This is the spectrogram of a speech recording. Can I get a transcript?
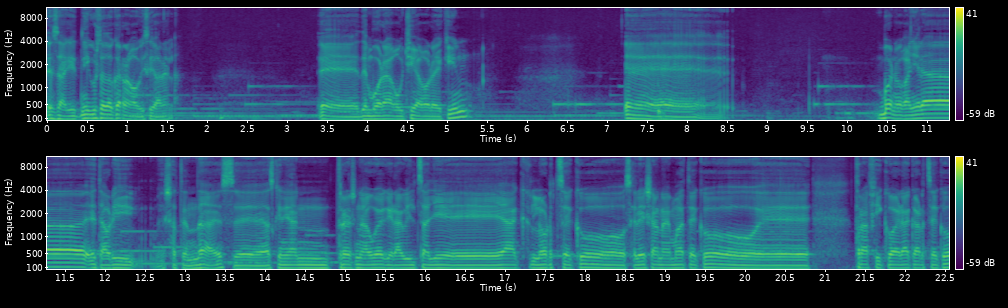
Ez dakit, nik uste dokerrago bizi garela. E, denbora gutxiagorekin. E, Bueno, gainera, eta hori esaten da, ez? E, azkenean tresna hauek erabiltzaileak lortzeko, zeresana emateko, e, trafikoa erakartzeko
